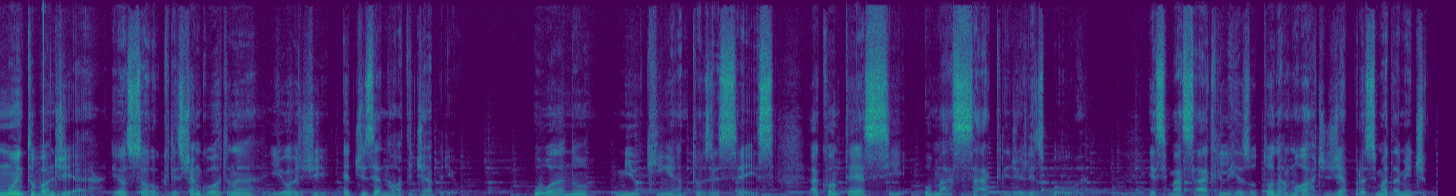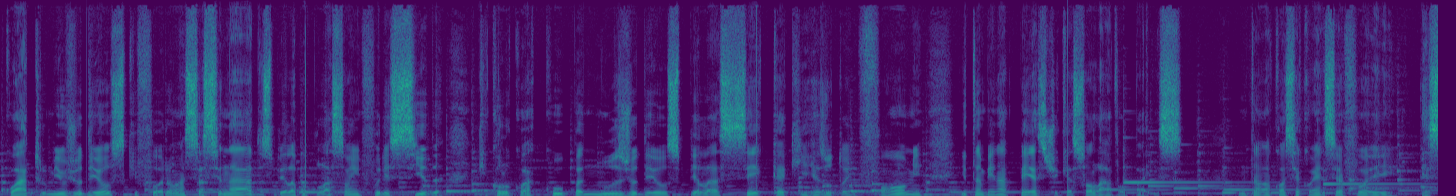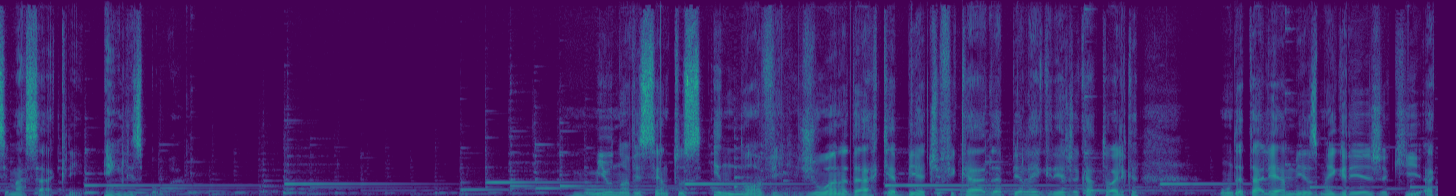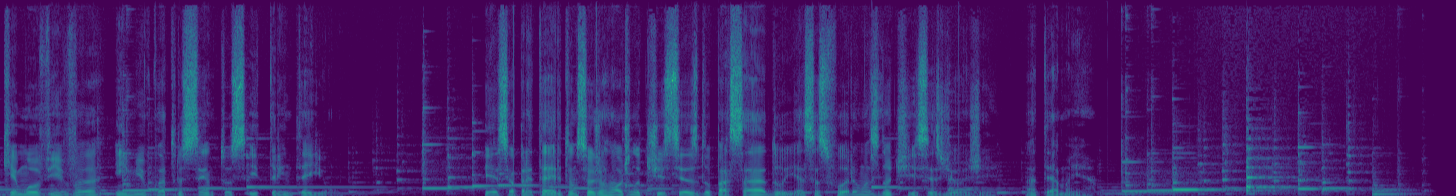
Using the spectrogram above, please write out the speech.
Muito bom dia. Eu sou Christian Gortner e hoje é 19 de abril. O ano 1506 acontece o massacre de Lisboa. Esse massacre resultou na morte de aproximadamente 4 mil judeus que foram assassinados pela população enfurecida, que colocou a culpa nos judeus pela seca que resultou em fome e também na peste que assolava o país. Então a consequência foi esse massacre em Lisboa. 1909, Joana d'Arc é beatificada pela Igreja Católica. Um detalhe é a mesma igreja que a queimou viva em 1431. Esse é o Pretérito, um seu jornal de notícias do passado, e essas foram as notícias de hoje. Até amanhã.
